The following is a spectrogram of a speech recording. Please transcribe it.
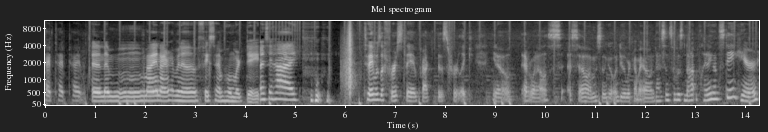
Type, type, type. And then Maya and I are having a FaceTime homework date. I say hi. Today was the first day of practice for like, you know, everyone else. So I'm just gonna go and do the work on my own. Uh, since I was not planning on staying here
